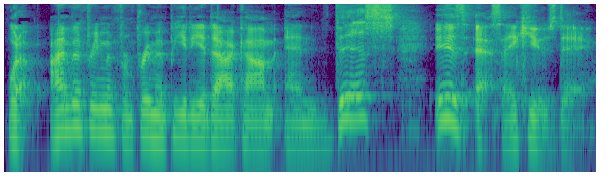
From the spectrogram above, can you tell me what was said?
What up? I'm Ben Freeman from Freemanpedia.com, and this is SAQs Day.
